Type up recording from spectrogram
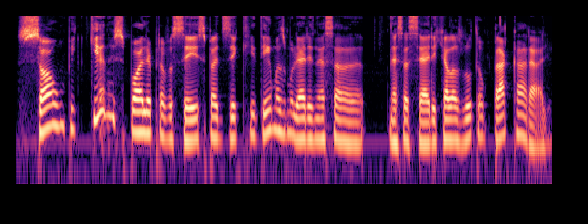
só um pequeno spoiler para vocês para dizer que tem umas mulheres nessa nessa série que elas lutam pra caralho.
